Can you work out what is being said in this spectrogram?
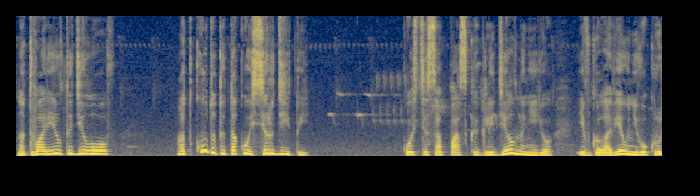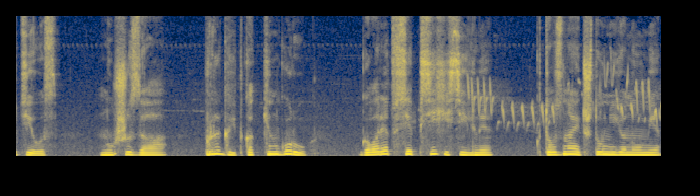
натворил ты делов. Откуда ты такой сердитый?» Костя с опаской глядел на нее, и в голове у него крутилось. «Ну, шиза! Прыгает, как кенгуру! Говорят, все психи сильные. Кто знает, что у нее на уме?»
